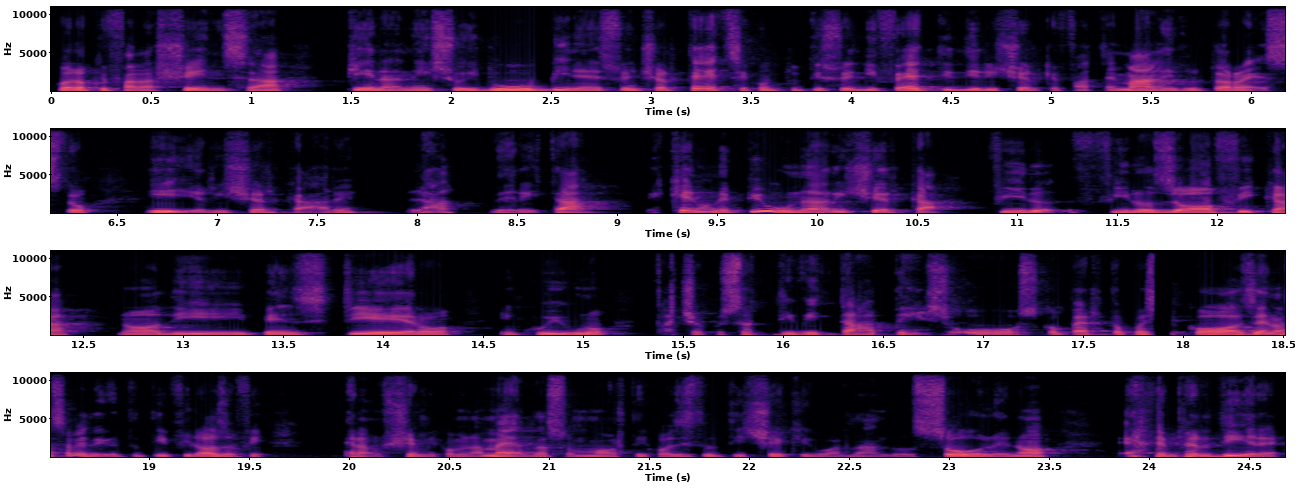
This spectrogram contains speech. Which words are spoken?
quello che fa la scienza piena nei suoi dubbi, nelle sue incertezze, con tutti i suoi difetti di ricerche fatte male, di tutto il resto, di ricercare la verità e che non è più una ricerca fil- filosofica no, di pensiero in cui uno faccia questa attività, penso, oh, ho scoperto queste cose, no? Sapete che tutti i filosofi erano scemi come la merda, sono morti quasi tutti ciechi guardando il sole, no? Eh, per dire,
